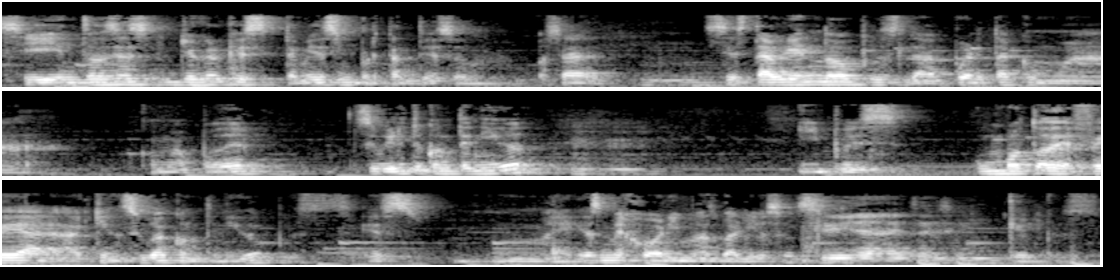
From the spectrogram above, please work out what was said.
Sí, entonces yo creo que también es importante eso. O sea, se está abriendo pues la puerta como a, como a poder subir tu contenido y pues un voto de fe a, a quien suba contenido pues es, es mejor y más valioso Sí, la neta, sí. que pues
